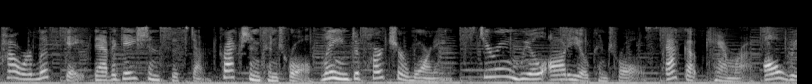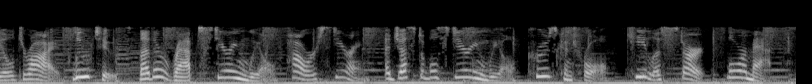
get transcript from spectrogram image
power liftgate, navigation system, traction control, lane departure warning, steering wheel audio controls, backup camera, all-wheel drive, Bluetooth, leather wrapped steering wheel, power steering, adjustable steering wheel, cruise control, keyless start, floor mats.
